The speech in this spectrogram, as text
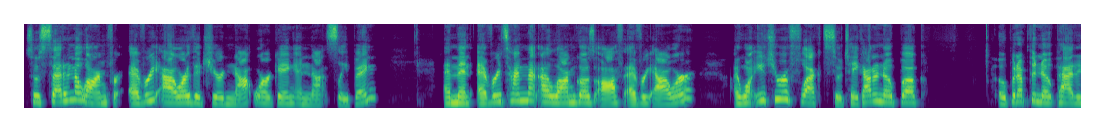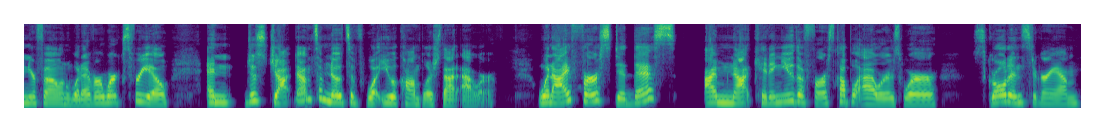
So set an alarm for every hour that you're not working and not sleeping. And then every time that alarm goes off every hour, I want you to reflect. So take out a notebook, open up the notepad in your phone, whatever works for you, and just jot down some notes of what you accomplished that hour. When I first did this, I'm not kidding you. The first couple hours were scrolled Instagram,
